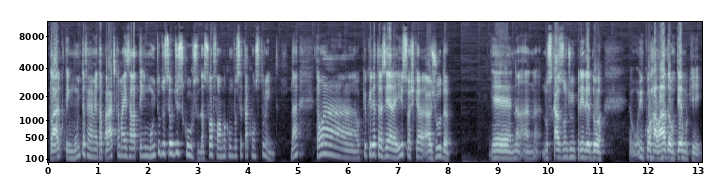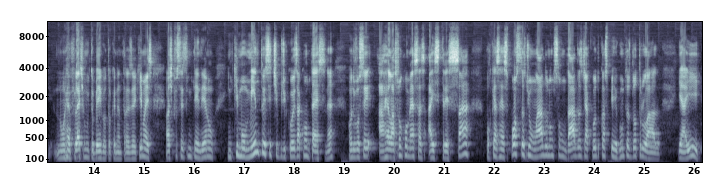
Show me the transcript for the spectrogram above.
Claro que tem muita ferramenta prática, mas ela tem muito do seu discurso, da sua forma como você está construindo. Né? Então, a, o que eu queria trazer era isso, acho que ajuda é, na, na, nos casos onde o empreendedor encurralado é um termo que não reflete muito bem o que eu estou querendo trazer aqui, mas acho que vocês entenderam em que momento esse tipo de coisa acontece, né? Quando você a relação começa a estressar porque as respostas de um lado não são dadas de acordo com as perguntas do outro lado. E aí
